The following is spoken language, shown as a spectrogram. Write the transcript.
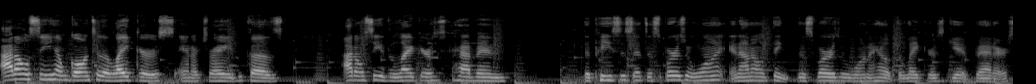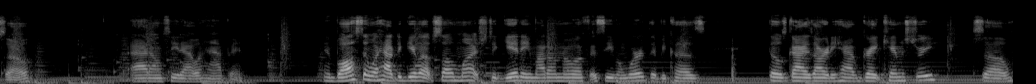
I don't see him going to the Lakers in a trade because I don't see the Lakers having the pieces that the Spurs would want, and I don't think the Spurs would want to help the Lakers get better. So I don't see that would happen. And Boston would have to give up so much to get him. I don't know if it's even worth it because those guys already have great chemistry. So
